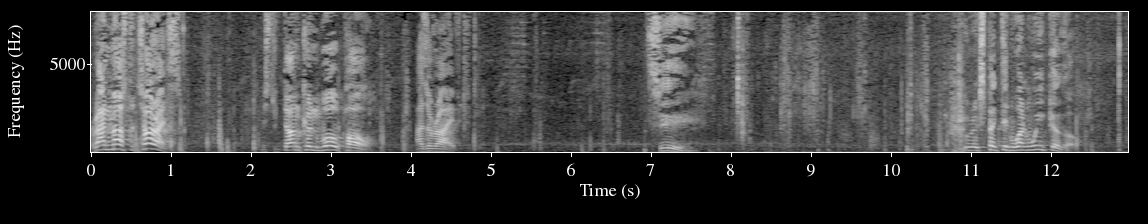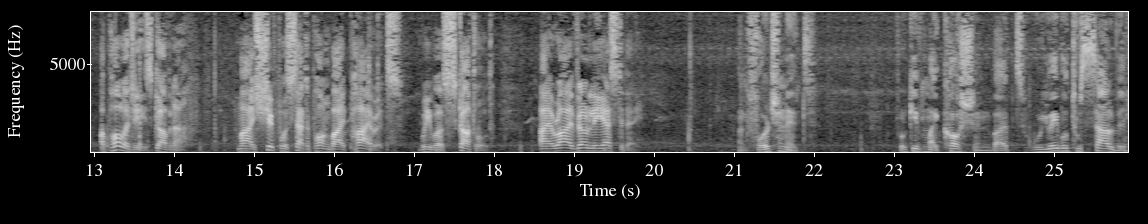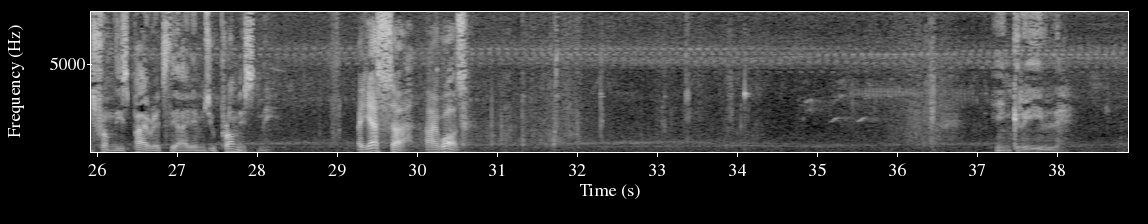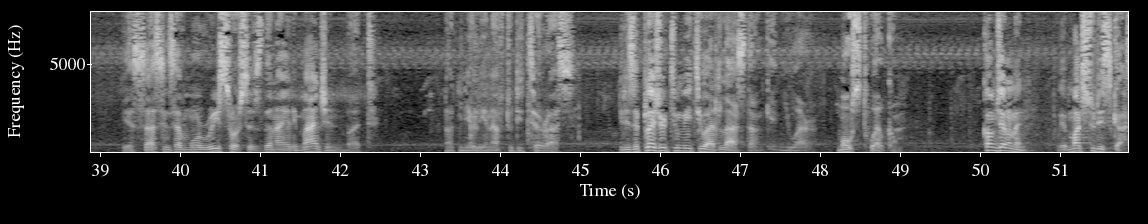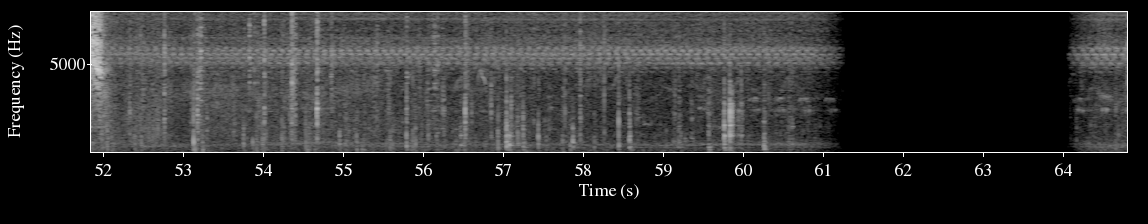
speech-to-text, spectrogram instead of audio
Grandmaster Torres! Mr. Duncan Walpole has arrived. See. You were expected one week ago. Apologies, Governor. My ship was set upon by pirates. We were scuttled. I arrived only yesterday. Unfortunate. Forgive my caution, but were you able to salvage from these pirates the items you promised me? Uh, yes, sir. I was. Increíble. The assassins have more resources than I had imagined, but not nearly enough to deter us. It is a pleasure to meet you at last, Duncan. You are most welcome. Come, gentlemen. We have much to discuss.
